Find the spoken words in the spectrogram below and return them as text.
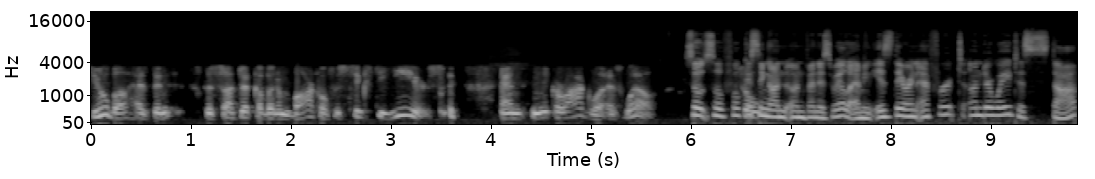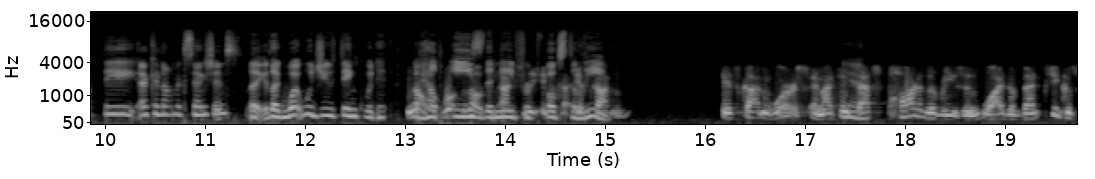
Cuba has been the subject of an embargo for 60 years, and Nicaragua as well. So, so focusing so, on, on Venezuela, I mean, is there an effort underway to stop the economic sanctions? Like, like what would you think would, would no, help well, ease no, the need actually, for folks to leave? Gotten, it's gotten worse, and I think yeah. that's part of the reason why the because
